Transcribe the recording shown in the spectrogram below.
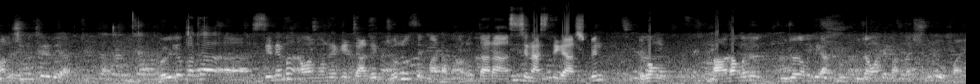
মানুষকে ছেড়ে দেওয়া। রইল কথা সিনেমা আমার মনে হয় যাদের জন্য সিনেমাটা ভালো তারা আসছেন আজ থেকে আসবেন এবং আগামী পুজো আমাদের পুজো আমাদের বাংলায় শুরু হয়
